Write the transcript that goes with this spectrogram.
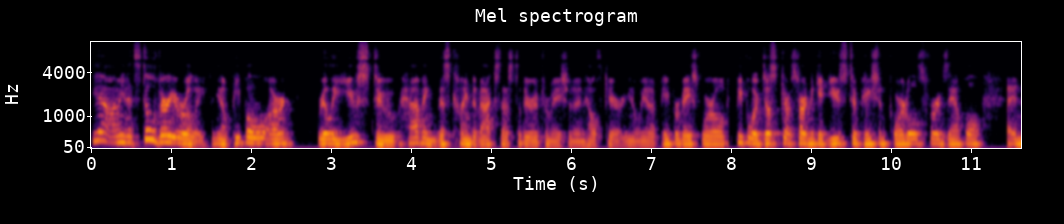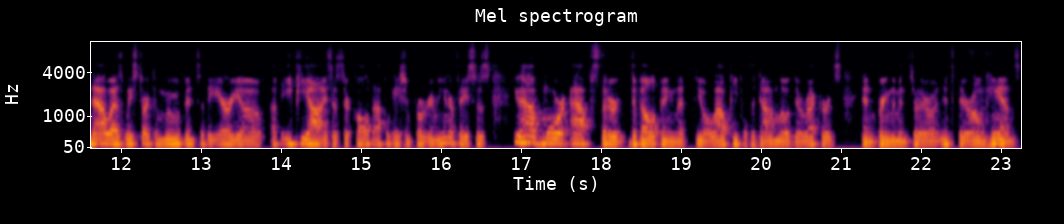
Yeah, I mean, it's still very early. You know, people aren't really used to having this kind of access to their information in healthcare. You know, we had a paper-based world. People are just starting to get used to patient portals, for example. And now as we start to move into the area of, of APIs, as they're called, application programming interfaces, you have more apps that are developing that, you know, allow people to download their records and bring them into their own, into their own hands,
